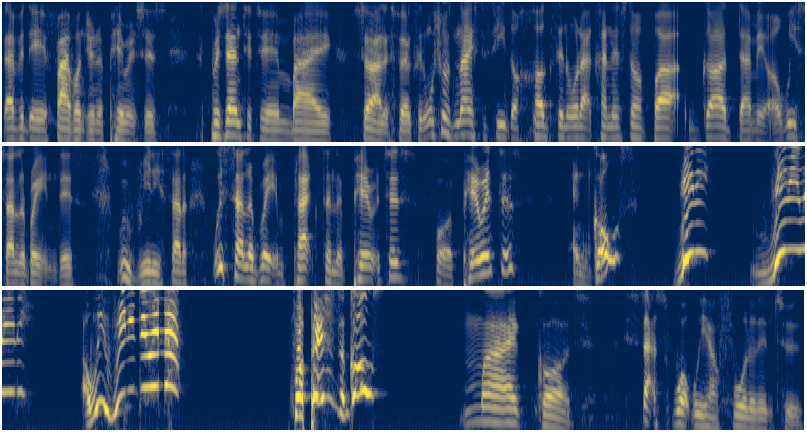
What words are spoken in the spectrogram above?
David De Gea 500 appearances presented to him by Sir Alex Ferguson, which was nice to see the hugs and all that kind of stuff. But god damn it, are we celebrating this? We really celebrate. We celebrating plaques and appearances for appearances and goals. Really, really, really? Are we really doing that for appearances of goals? My God, that's what we have fallen into.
